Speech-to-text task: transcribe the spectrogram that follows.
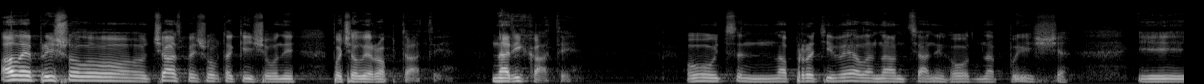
Але прийшло час, прийшов такий, що вони почали роптати, нарікати. Ой, це напротивела нам ця негодна пища. І,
